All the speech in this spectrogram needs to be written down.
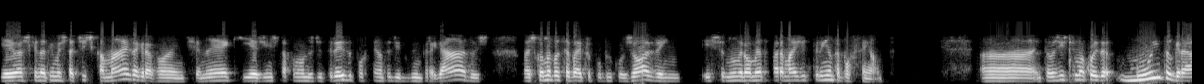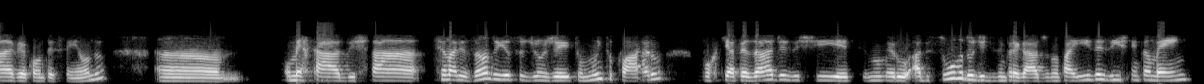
E aí eu acho que ainda tem uma estatística mais agravante, né? Que a gente está falando de 13% de desempregados, mas quando você vai para o público jovem, este número aumenta para mais de 30%. Uh, então a gente tem uma coisa muito grave acontecendo. Uh, o mercado está sinalizando isso de um jeito muito claro porque apesar de existir esse número absurdo de desempregados no país, existem também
